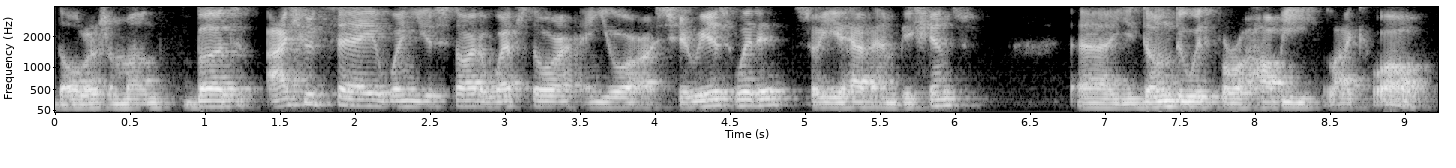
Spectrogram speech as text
dollars a month. But I should say when you start a web store and you are serious with it, so you have ambitions, uh, you don't do it for a hobby like, oh,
